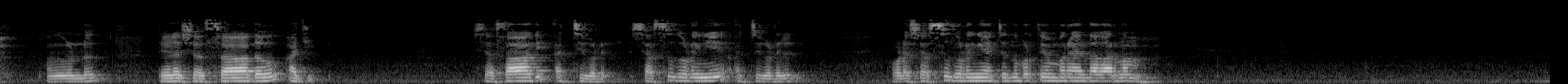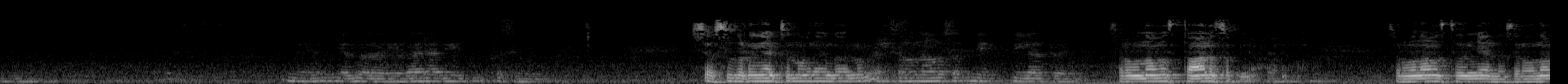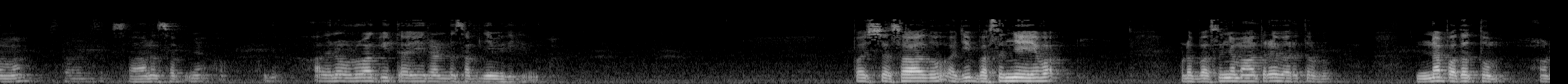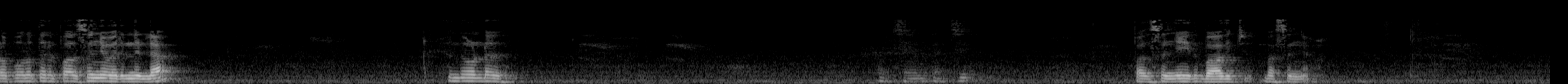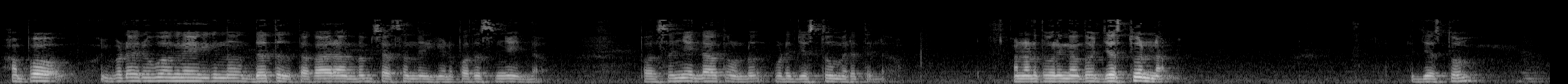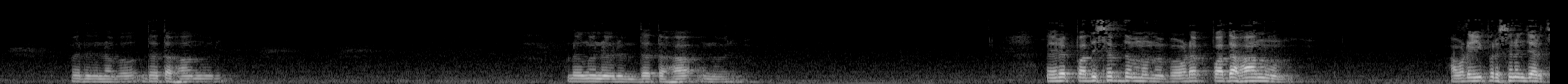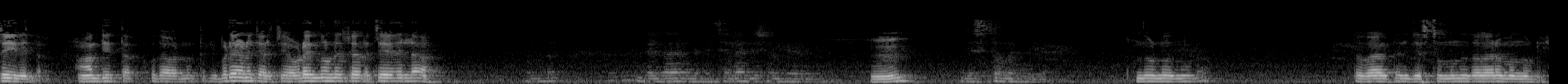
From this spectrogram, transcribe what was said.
അതുകൊണ്ട് തേന ശസാദോ അജി ശസാദി അച്ചുകളിൽ ശസ് തുടങ്ങിയ അച്ചുകളിൽ അവിടെ ശസ് തുടങ്ങിയ അച്ഛന്ന് പ്രത്യേകം പറയാൻ എന്താ കാരണം? ശസ് തുടങ്ങിയ അച്ഛന്ന് പറയാൻ കാരണം? സർവനാമ സ്ഥാന സ്വപ്ന സർവനാമ സംജ്ഞ അല്ല സർവനാമ സ്ഥാന സ്വപ്ന അതിനെ ഒഴിവാക്കിയിട്ടായി രണ്ട് സംജ്ഞയും വിധിക്കുന്നു ഇപ്പൊ ശസാദു അജി ബസഞ്ഞേവ ഇവിടെ ബസഞ്ഞ മാത്രമേ വരത്തുള്ളൂ. ഇന്ന പദത്വം. അവിടെ പൂർവത്തിന് ബസഞ്ഞ വരുന്നില്ല. എന്തുകൊണ്ട്? പദസഞ്ജ ഇത് ബാധിച്ചു. ബസഞ്ഞ അപ്പോ ഇവിടെ രൂപം എങ്ങനെയായിരിക്കുന്നു? ദത്ത് തകാരാന്തം ശസന്നിരിക്കുകയാണ്. പദസഞ്ജ ഇല്ല. പദസഞ്ജ ഇല്ലാത്തതുകൊണ്ട് ഇവിടെ ജസ്തുവും വരത്തില്ല. അണ്ണടുത്ത് പറയുന്നത് അതോ ജസ്തുവല്ല ജസ്ത്വം വരുന്നില്ല അപ്പോ ദത്തഹ എന്ന് വരും. ഇവിടെ അങ്ങനെ വരും. ദത്തഹ എന്ന് വരും. നേരെ പതിശബ്ദം വന്നു. അപ്പൊ അവിടെ പദഹ എന്ന് വന്നു. അവിടെ ഈ പ്രശ്നം ചർച്ച ചെയ്തില്ല. ആദ്യത്തെ ഉദാഹരണത്തിൽ ഇവിടെയാണ് ചർച്ച. അവിടെ എന്തുകൊണ്ട് ചർച്ച ചെയ്തില്ല നമ്മുടെ ദകാരം തന്നെ ചില ദശമിയാണ് ഉം? ജസ്തം വരുന്നില്ല എന്തുകൊണ്ട് വന്നൂടാ? തകാരത്തിന് ജസ്റ്റ് ഒന്ന് തകാരം വന്നൂടി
